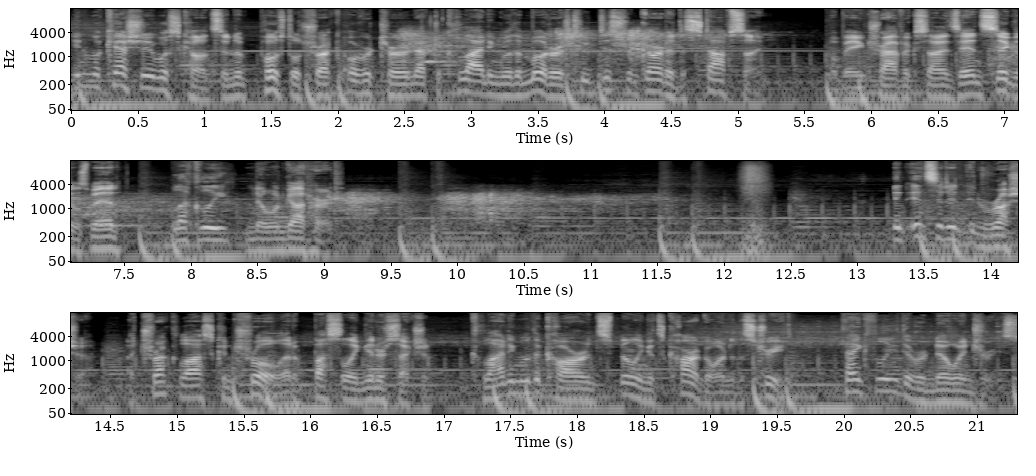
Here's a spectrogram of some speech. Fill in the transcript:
In Waukesha, Wisconsin, a postal truck overturned after colliding with a motorist who disregarded a stop sign. Obeying traffic signs and signals, man. Luckily, no one got hurt. An incident in Russia. A truck lost control at a bustling intersection, colliding with a car and spilling its cargo onto the street. Thankfully, there were no injuries.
